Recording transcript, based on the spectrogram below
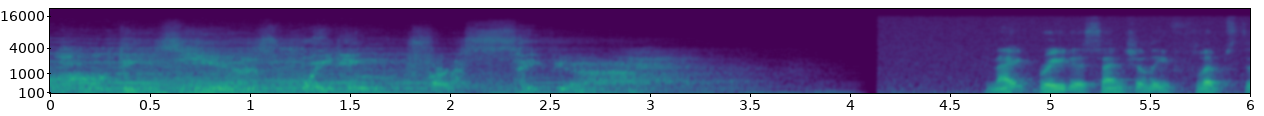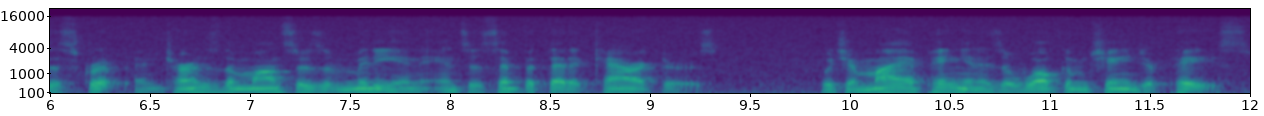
All these years waiting for a savior. Nightbreed essentially flips the script and turns the monsters of Midian into sympathetic characters, which in my opinion is a welcome change of pace.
